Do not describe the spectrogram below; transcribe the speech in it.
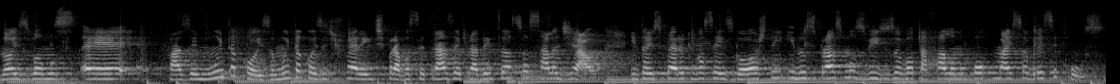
nós vamos é, fazer muita coisa, muita coisa diferente para você trazer para dentro da sua sala de aula. Então espero que vocês gostem e nos próximos vídeos eu vou estar falando um pouco mais sobre esse curso.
